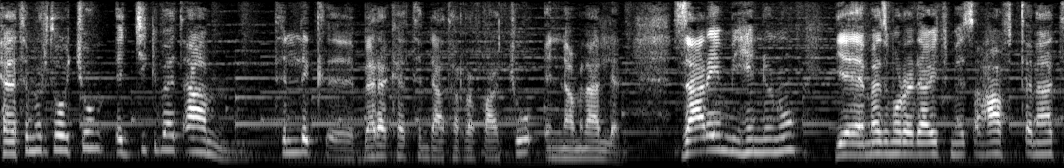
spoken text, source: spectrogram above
ከትምህርቶቹም እጅግ በጣም ትልቅ በረከት እንዳተረፋችሁ እናምናለን። ዛሬም ይህንኑ የመዝሙረ ዳዊት መጽሐፍ ጥናት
